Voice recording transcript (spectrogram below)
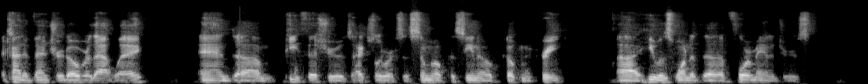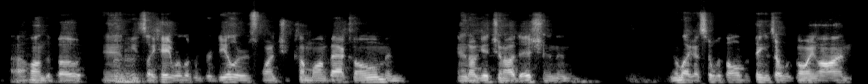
that kind of ventured over that way and um, pete fisher who actually works at seminole casino coconut creek uh, he was one of the floor managers uh, on the boat and mm-hmm. he's like hey we're looking for dealers why don't you come on back home and and i'll get you an audition and, and like i said with all the things that were going on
